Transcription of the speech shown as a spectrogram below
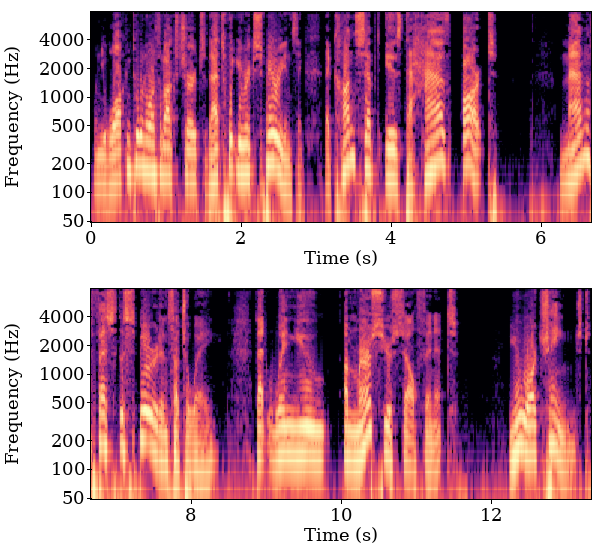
When you walk into an Orthodox church, that's what you're experiencing. The concept is to have art manifest the Spirit in such a way that when you immerse yourself in it, you are changed.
